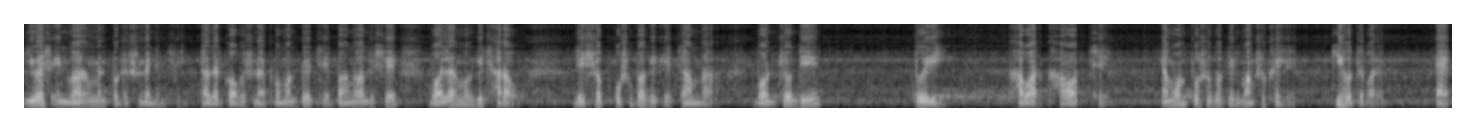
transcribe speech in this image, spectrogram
ইউএস এনভায়রনমেন্ট প্রোটেকশন এজেন্সি তাদের গবেষণায় প্রমাণ পেয়েছে বাংলাদেশে ব্রয়লার মুরগি ছাড়াও যেসব পশু পাখিকে চামড়া, বর্জ্য দিয়ে তৈরি খাবার খাওয়াচ্ছে, এমন পশু পাখির মাংস খেলে কি হতে পারে? এক,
